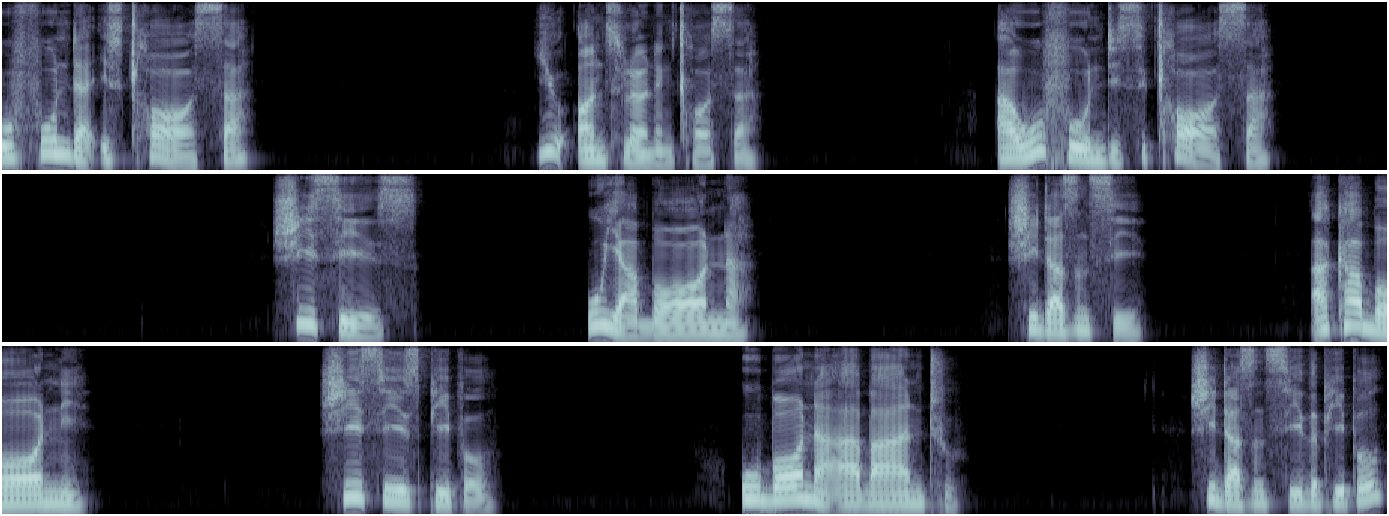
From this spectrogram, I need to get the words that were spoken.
Ufunda isiXhosa. You aren't learning Xhosa. Awufundi siXhosa. She sees. Uyabona. She doesn't see. Akaboni. She sees people. Ubona abantu. She doesn't see the people.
